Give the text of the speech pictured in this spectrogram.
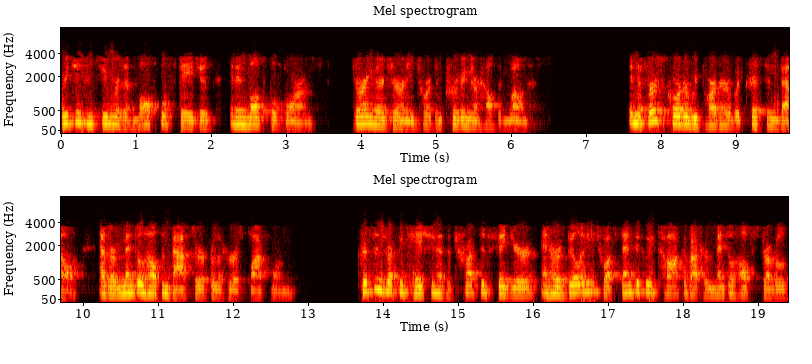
reaching consumers at multiple stages and in multiple forums during their journey towards improving their health and wellness. In the first quarter, we partnered with Kristen Bell as our mental health ambassador for the Hers platform. Kristen's reputation as a trusted figure and her ability to authentically talk about her mental health struggles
